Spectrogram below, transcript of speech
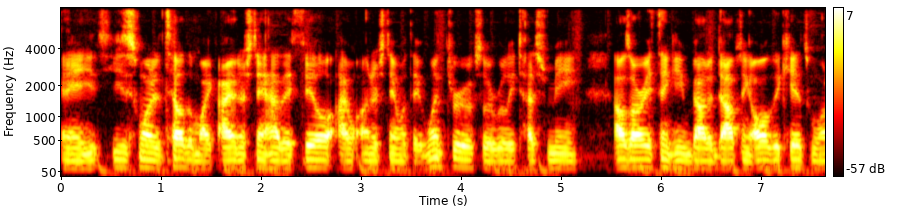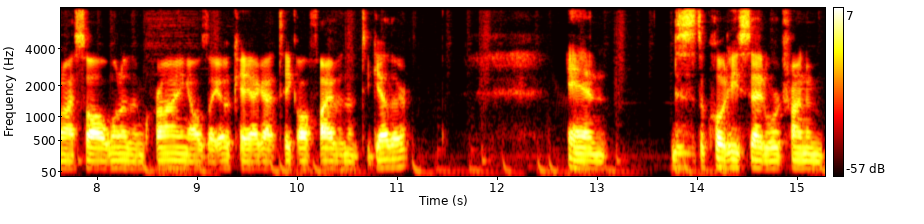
and he, he just wanted to tell them like, "I understand how they feel. I understand what they went through." So it really touched me. I was already thinking about adopting all the kids. When I saw one of them crying, I was like, "Okay, I got to take all five of them together." And this is the quote he said: "We're trying to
